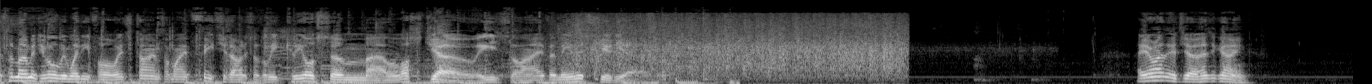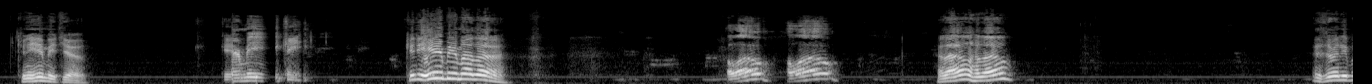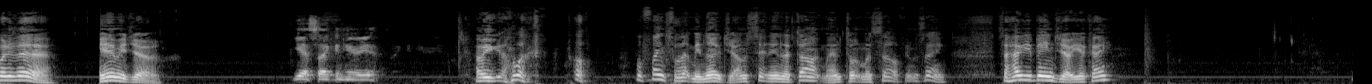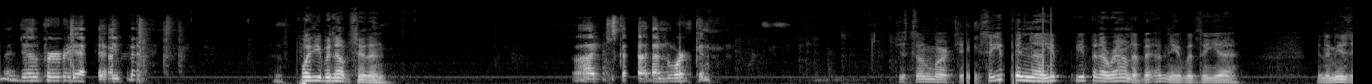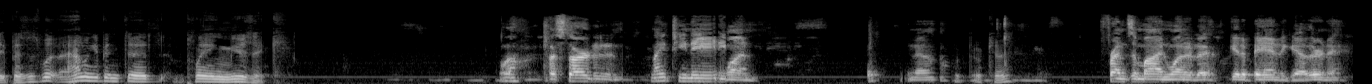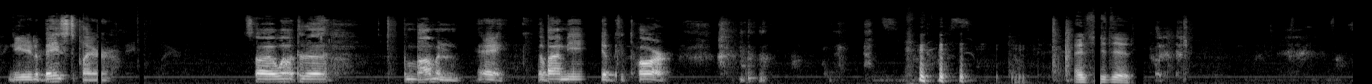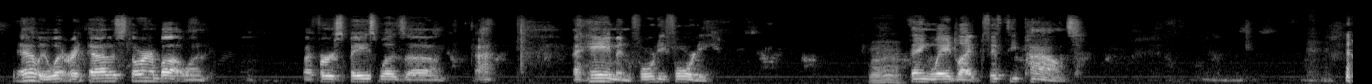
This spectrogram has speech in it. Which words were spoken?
it's the moment you've all been waiting for. It's time for my featured artist of the week, the awesome uh, Lost Joe. He's live with me in the studio. Are you alright there, Joe? How's it going? Can you hear me, Joe? Can you hear me? Can you hear me, mother? Hello? Hello? Hello? Hello? Is there anybody there? Can you hear me, Joe? Yes, I can hear you. Oh, you, well, well, well, thanks for letting me know, Joe. I'm sitting in the dark, man, talking to myself. You know what I'm saying? So, how you been, Joe? You okay? I'm doing pretty good. What have you been up to then? I just got done working. Just done working. So you've been uh, you've, you've been around a bit, haven't you, with the uh, in the music business? What, how long have you been uh, playing music? Well, I started in 1981. You know, Okay. friends of mine wanted to get a band together and they needed a bass player. So I went to the to mom and hey, go buy me a guitar. And she did. Yeah, we went right down to the store and bought one. My first bass was uh, a, a Heyman 4040. Wow. Thing weighed like 50 pounds.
